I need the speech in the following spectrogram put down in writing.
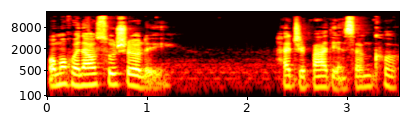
我们回到宿舍里，还只八点三刻。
